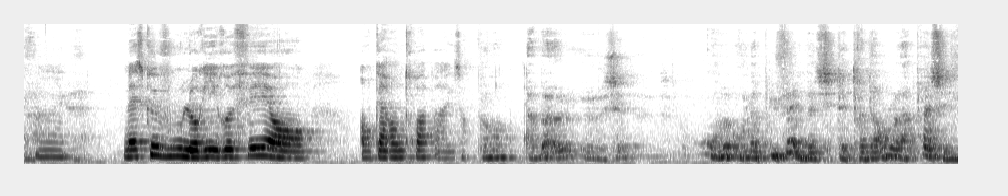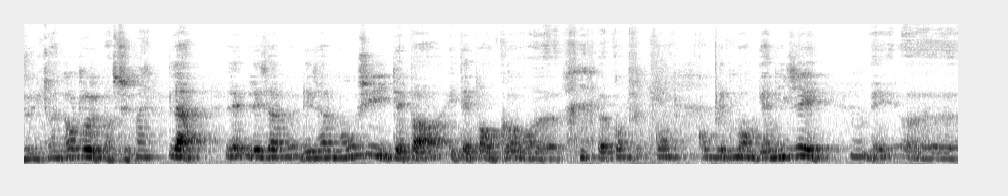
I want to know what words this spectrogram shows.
Hein. Mais est-ce que vous l'auriez refait en, en 43 par exemple? Comment? Ah ben, on n'a plus fait, mais c'était très dangereux. Après, c'est devenu très dangereux parce que là, les, Allemands aussi n'étaient pas, étaient pas encore euh, euh, complètement organisés. Mm. Mais euh,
